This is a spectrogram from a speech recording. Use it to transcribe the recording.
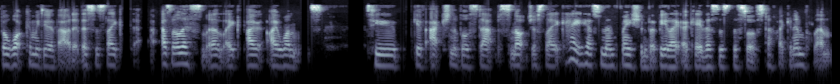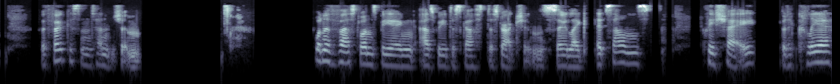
But what can we do about it? This is like, as a listener, like I, I want to give actionable steps, not just like, hey, here's some information, but be like, okay, this is the sort of stuff I can implement. With focus and attention, one of the first ones being, as we discussed, distractions. So, like, it sounds cliche, but a clear,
